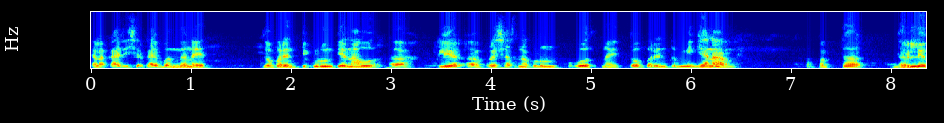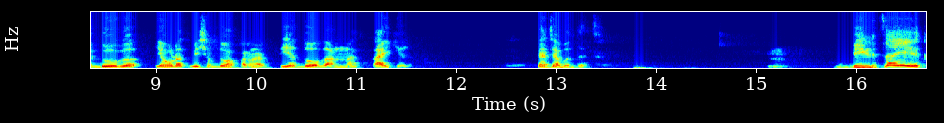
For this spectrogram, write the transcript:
त्याला कायदेशीर काही बंधन आहेत जोपर्यंत तिकडून ते नाव क्लिअर प्रशासनाकडून होत नाहीत तोपर्यंत मी घेणार नाही. फक्त धरले दोघं एवढाच मी शब्द वापरणार त्या दोघांना काय केलं? त्याच्याबद्दलच. बीडचा एक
